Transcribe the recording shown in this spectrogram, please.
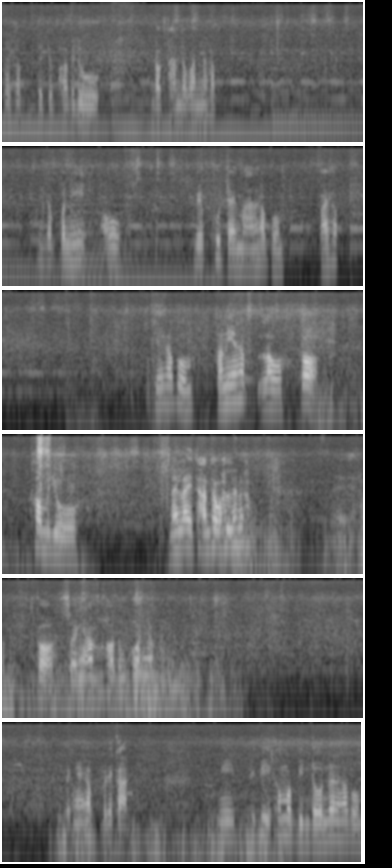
ไปครับเดี๋ยวจะพาไปดูดอกทานตะวันนะครับนี่ครับวันนี้เอาเว็บพูดใจมานะครับผมไปครับ โอเคครับผม ตอนนี้นะครับเราก็เข้ามาอยู่ในไร่ทานตะวันแล้วนะครับครับ ก็สวยงามพอสมควรครับ เป็นไงครับบรรยากาศ มีพี่ๆเข้ามาบินโดรนด้วยนะครับผม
